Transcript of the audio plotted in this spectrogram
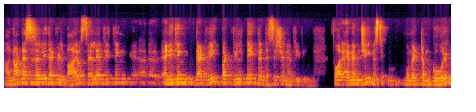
Uh, not necessarily that we'll buy or sell everything, uh, uh, anything that week, but we'll take the decision every week. For MMG, Mystic Momentum Gold,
